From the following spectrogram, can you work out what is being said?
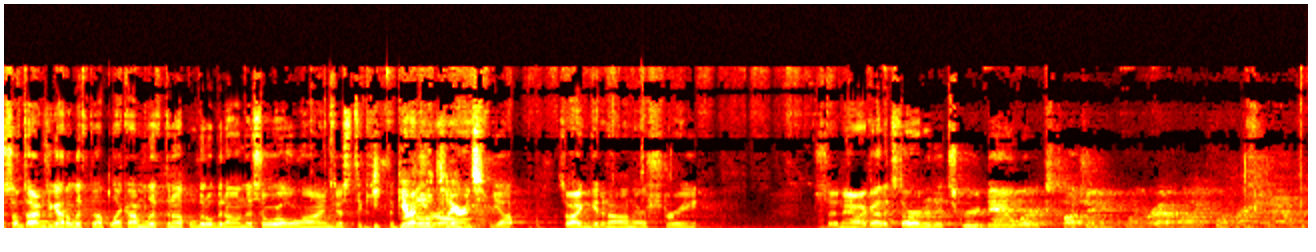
sometimes you got to lift up, like I'm lifting up a little bit on this oil line just to keep the Give it a pressure little off. clearance. Yep. So I can get it on there straight. So now I got it started. It's screwed down where it's touching. I'm gonna grab my torque wrench now.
